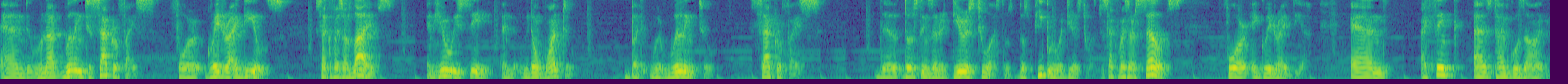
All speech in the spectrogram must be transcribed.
and we're not willing to sacrifice for greater ideals, sacrifice our lives. And here we see, and we don't want to, but we're willing to sacrifice the, those things that are dearest to us, those, those people who are dearest to us, to sacrifice ourselves for a greater idea. And I think as time goes on,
